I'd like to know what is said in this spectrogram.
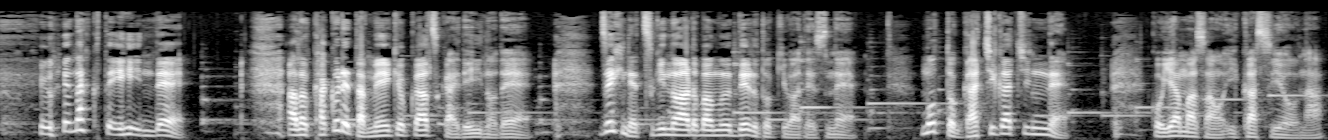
売れなくていいんで、あの、隠れた名曲扱いでいいので、ぜひね、次のアルバム出るときはですね、もっとガチガチにね、こう、山さんを活かすような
